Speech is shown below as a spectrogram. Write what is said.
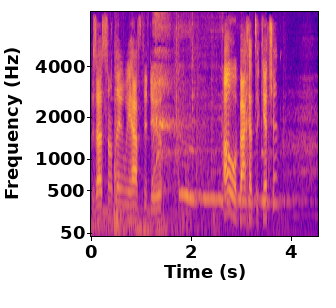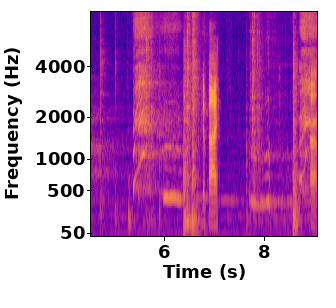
Is that something we have to do? Oh, we're back at the kitchen? Goodbye. Oh.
